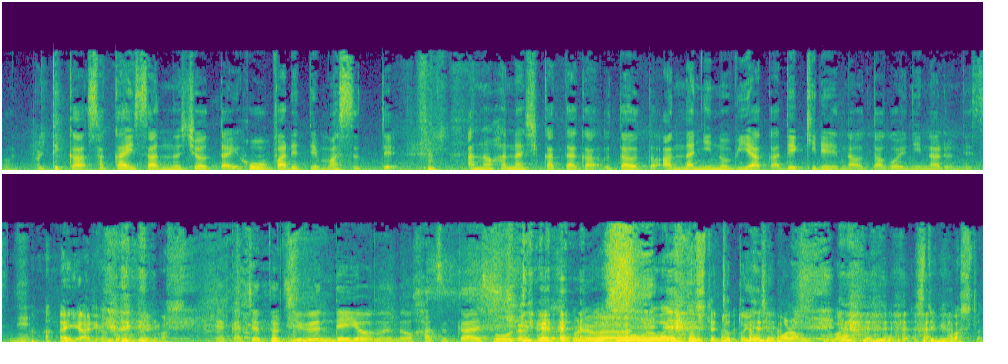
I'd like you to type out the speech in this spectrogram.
ます、はい。てか酒井さんの正体ほうバレてますって。あの話し方が歌うとあんなに伸びやかで綺麗な歌声になるんですねはいありがとうございますなんかちょっと自分で読むの恥ずかしい。そうだね。これはそれを俺は意図してちょっと読んでもらうっていう割り振りをしてみました。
